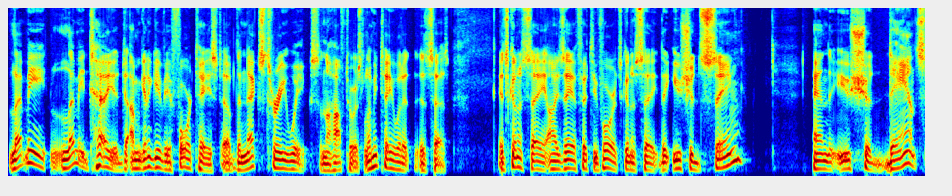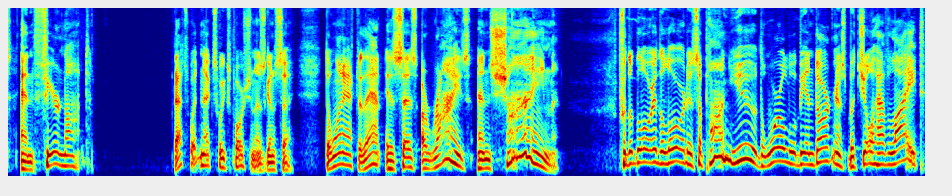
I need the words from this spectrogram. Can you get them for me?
Let me let me tell you. I'm going to give you a foretaste of the next three weeks in the Haftorahs. Let me tell you what it, it says. It's going to say Isaiah 54. It's going to say that you should sing, and that you should dance and fear not. That's what next week's portion is going to say. The one after that is says, Arise and shine. For the glory of the Lord is upon you. The world will be in darkness, but you'll have light.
